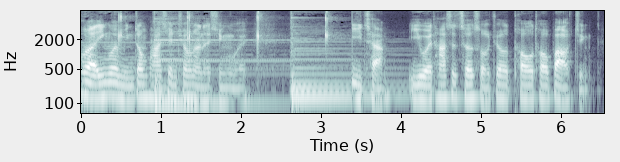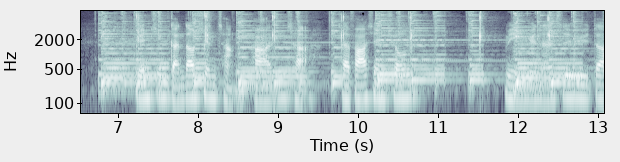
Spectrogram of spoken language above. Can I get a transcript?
后来因为民众发现邱男的行为，异常，以为他是车手，就偷偷报警。员警赶到现场盘查，才发现邱敏原来是遇到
